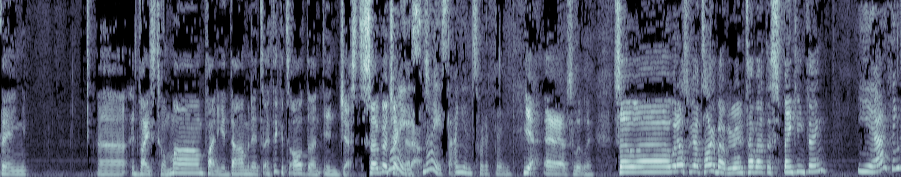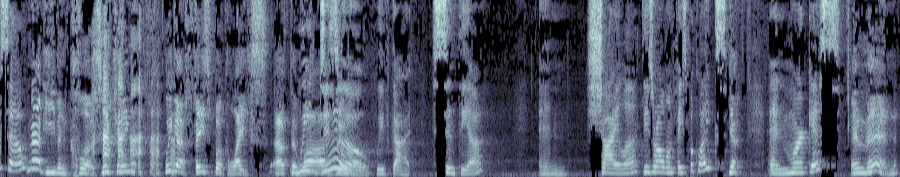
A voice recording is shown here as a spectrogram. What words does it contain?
thing, uh, advice to a mom, finding a dominant. I think it's all done in jest. So go check that out. nice. The onion sort of thing. Yeah, absolutely. So uh, what else we got to talk about? We ready to talk about the spanking thing? Yeah, I think so. Not even close. Are you kidding? we got Facebook likes out the We wazoo. do. We've got Cynthia and Shyla. These are all on Facebook likes. Yeah. And Marcus. And then,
